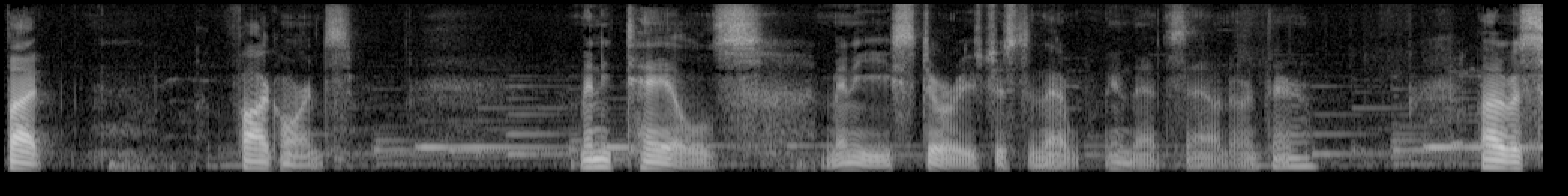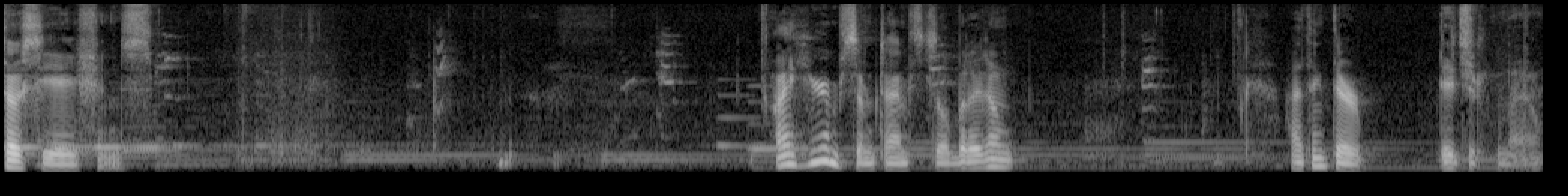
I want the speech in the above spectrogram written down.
But foghorns. Many tales, many stories just in that in that sound, aren't there? A lot of associations. I hear them sometimes still, but I don't. I think they're digital now.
